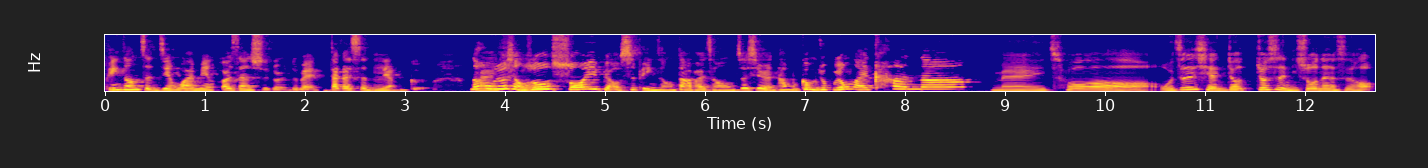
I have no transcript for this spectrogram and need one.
平常整间外面二三十个人，对不对？大概剩两个。嗯然后我就想说，所以表示平常大排长龙这些人，他们根本就不用来看呐、啊。没错，我之前就就是你说那个时候，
